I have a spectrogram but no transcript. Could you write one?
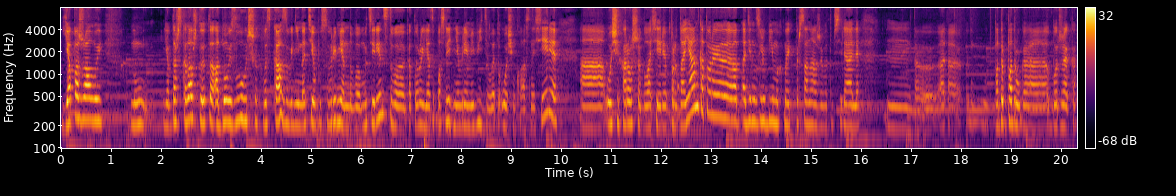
я, пожалуй, ну, я бы даже сказала, что это одно из лучших высказываний на тему современного материнства, которое я за последнее время видела. Это очень классная серия. А, очень хорошая была серия про Даян, которая один из любимых моих персонажей в этом сериале. А, а, подруга Боджека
